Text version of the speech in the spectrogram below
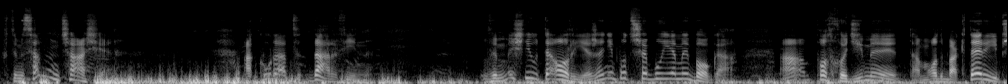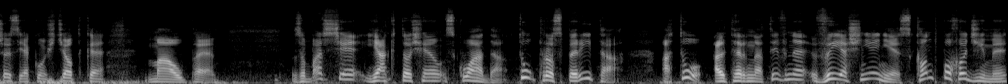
W tym samym czasie akurat Darwin wymyślił teorię, że nie potrzebujemy Boga, a podchodzimy tam od bakterii przez jakąś ciotkę małpę Zobaczcie, jak to się składa. Tu prosperita, a tu alternatywne wyjaśnienie, skąd pochodzimy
